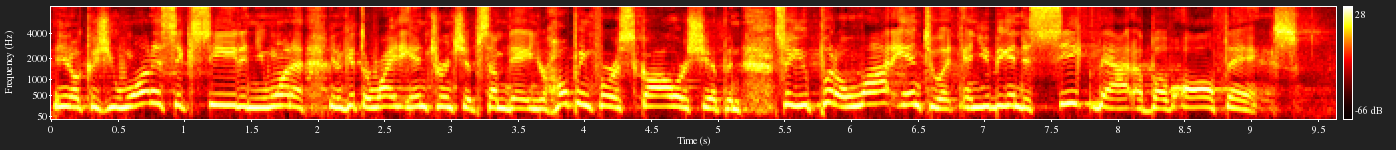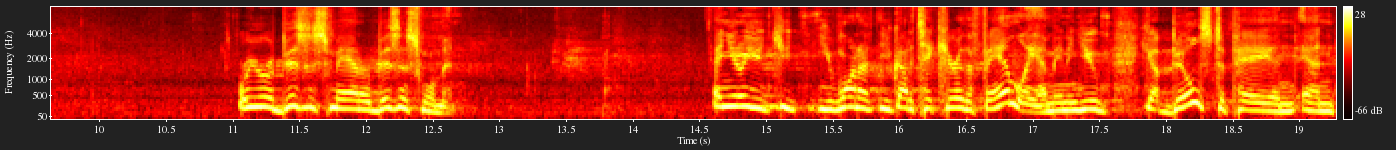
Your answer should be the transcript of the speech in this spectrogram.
you know, because you want to succeed and you want to, you know, get the right internship someday, and you're hoping for a scholarship. And so you put a lot into it, and you begin to seek that above all things. Or you're a businessman or businesswoman and you know, you, you, you want to, you've got to take care of the family. I mean, you, you got bills to pay and, and,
